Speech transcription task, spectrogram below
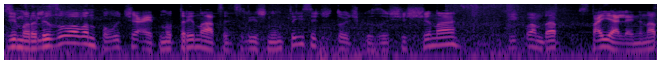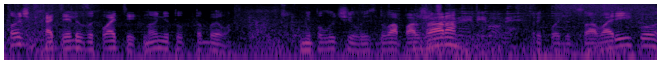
деморализован. Получает на 13 с лишним тысяч. Точка защищена. Фиг вам, да, стояли они на точке, хотели захватить, но не тут-то было. Не получилось. Два пожара. Приходится аварийку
